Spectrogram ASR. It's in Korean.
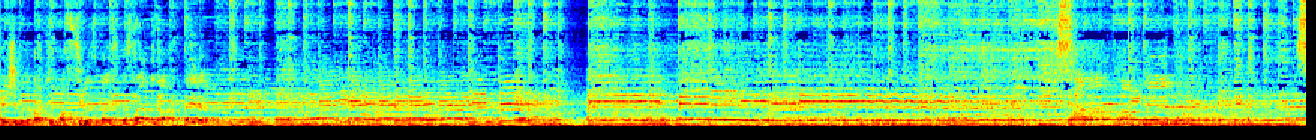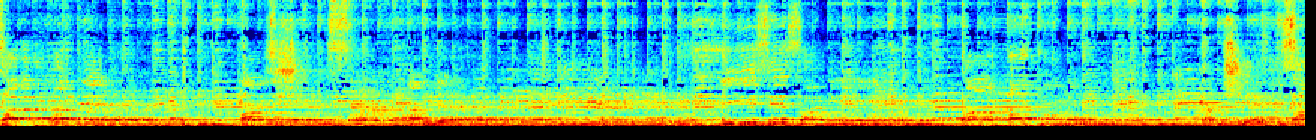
열심히 또 마티 박수 치면서 가겠습니다. 사랑합니다. 헤이야! Yes.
